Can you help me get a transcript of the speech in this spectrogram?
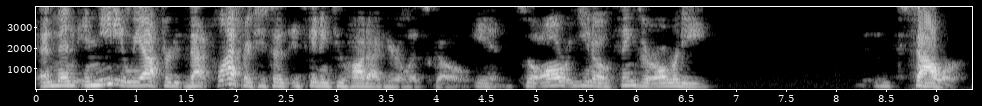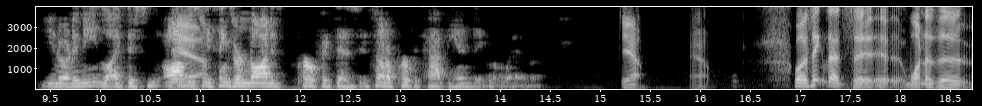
And then immediately after that flashback, she says, "It's getting too hot out here. Let's go in." So all you know, things are already sour. You know what I mean? Like there's obviously Yeah. things are not as perfect as it's not a perfect happy ending or whatever. Yeah, yeah. Well, I think that's uh, one of the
